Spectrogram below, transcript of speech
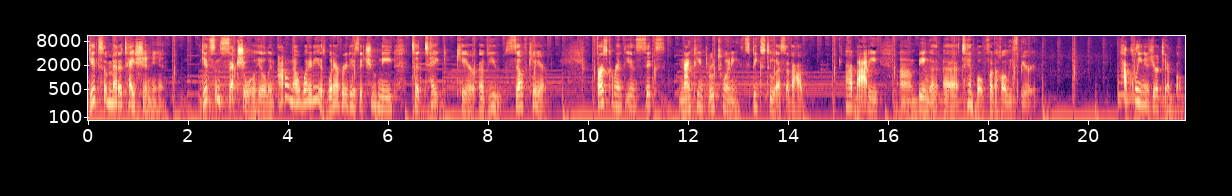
Get some meditation in. Get some sexual healing. I don't know what it is, whatever it is that you need to take care of you. Self care. 1 Corinthians 6 19 through 20 speaks to us about our body um, being a, a temple for the Holy Spirit. How clean is your temple?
